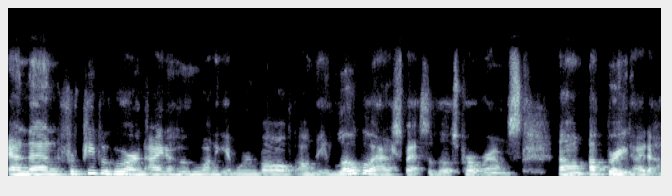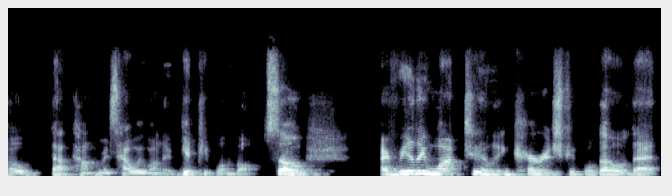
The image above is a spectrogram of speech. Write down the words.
And then for people who are in Idaho who want to get more involved on the local aspects of those programs, um, upgradeidaho.com is how we want to get people involved. So I really want to encourage people, though, that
